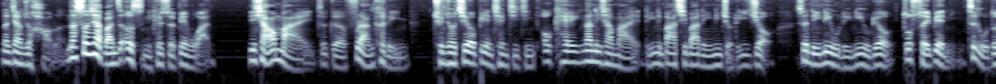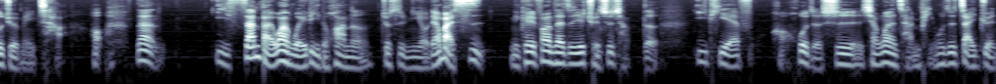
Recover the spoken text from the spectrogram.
那这样就好了。那剩下百分之二十，你可以随便玩。你想要买这个富兰克林。全球气候变迁基金，OK，那你想买零零八七八零零九零一九，是零零五零零五六，都随便你，这个我都觉得没差。好，那以三百万为例的话呢，就是你有两百四，你可以放在这些全市场的 ETF，好，或者是相关的产品，或者是债券。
